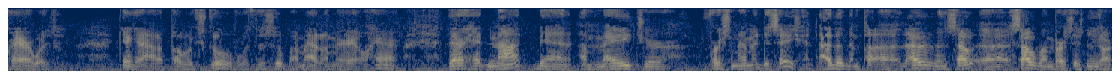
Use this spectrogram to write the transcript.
prayer was taken out of public schools with the suit by Madalyn Murray O'Hair, there had not been a major First Amendment decision, other than uh, other than so, uh, Sullivan versus New York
